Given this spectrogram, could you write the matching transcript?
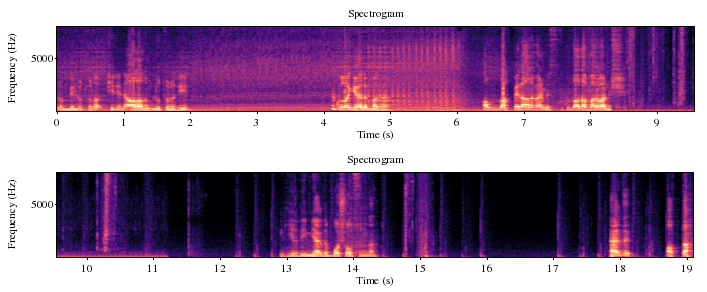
Bir lootunu, kilini alalım lootunu değil. Kula girelim bakalım. Allah belanı vermesin. Kulda adamlar varmış. Girdiğim yerde boş olsun lan. Nerede? Altta.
